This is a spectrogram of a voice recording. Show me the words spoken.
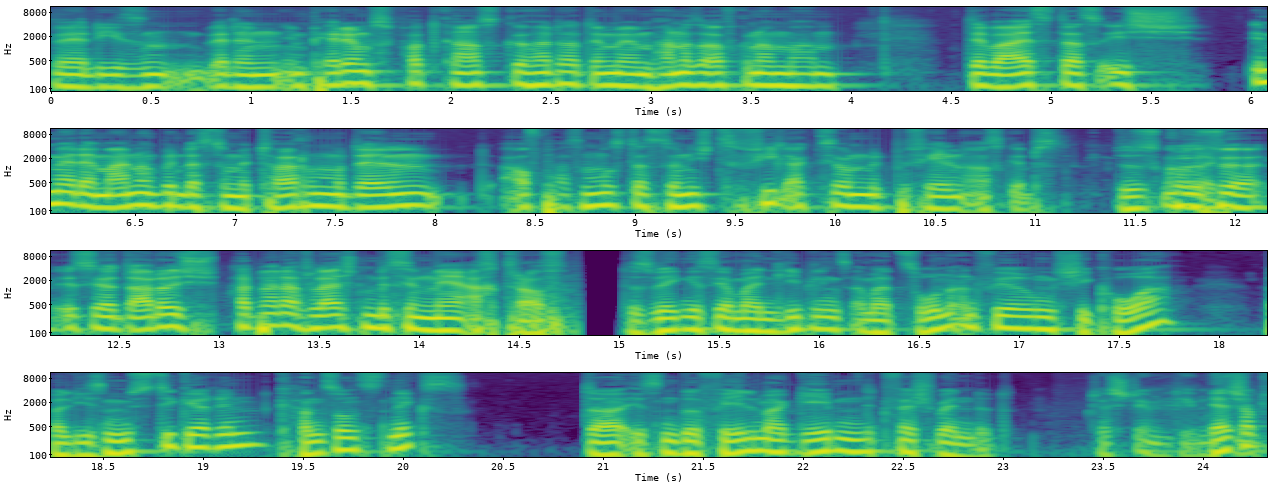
wer diesen, wer den Imperiums-Podcast gehört hat, den wir im Hannes aufgenommen haben, der weiß, dass ich immer der Meinung bin, dass du mit teuren Modellen aufpassen musst, dass du nicht zu viel Aktionen mit Befehlen ausgibst. Das ist Ist ja, ist ja dadurch, hat man da vielleicht ein bisschen mehr Acht drauf. Deswegen ist ja meine Lieblings-Amazon-Anführung Shikoa, weil die ist Mystikerin, kann sonst nix. Da ist ein Befehl mal geben, nicht verschwendet. Das stimmt. Ja, ich habe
